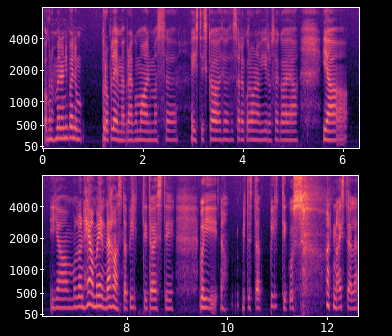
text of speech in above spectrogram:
aga noh, meil on nii palju probleeme praegu maailmas, Eestis ka seoses selle koroonaviirusega ja ja ja mul on hea meel näha seda pilti tõesti või noh, mitte seda pilti, kus on naistele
